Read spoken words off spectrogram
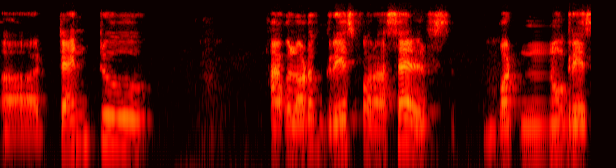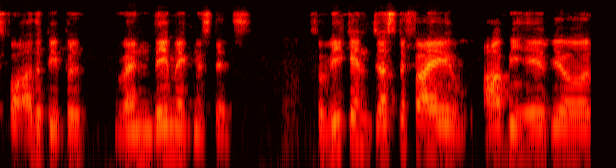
uh, tend to have a lot of grace for ourselves, but no grace for other people when they make mistakes. So we can justify our behavior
